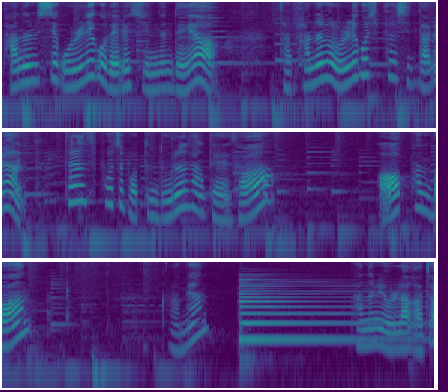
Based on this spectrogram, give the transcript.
반음씩 올리고 내릴 수 있는데요. 자, 반음을 올리고 싶으신다면 transpose 버튼 누른 상태에서 up 한번 그러면 반음이 올라가죠?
